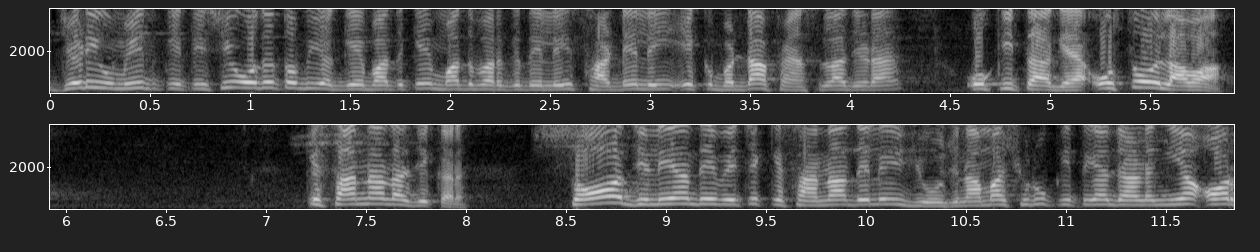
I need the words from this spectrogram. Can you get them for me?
ਜਿਹੜੀ ਉਮੀਦ ਕੀਤੀ ਸੀ ਉਹਦੇ ਤੋਂ ਵੀ ਅੱਗੇ ਵੱਧ ਕੇ ਮੱਧ ਵਰਗ ਦੇ ਲਈ ਸਾਡੇ ਲਈ ਇੱਕ ਵੱਡਾ ਫੈਸਲਾ ਜਿਹੜਾ ਉਹ ਕੀਤਾ ਗਿਆ। ਉਸ ਤੋਂ ਇਲਾਵਾ ਕਿਸਾਨਾਂ ਦਾ ਜ਼ਿਕਰ। 100 ਜ਼ਿਲ੍ਹਿਆਂ ਦੇ ਵਿੱਚ ਕਿਸਾਨਾਂ ਦੇ ਲਈ ਯੋਜਨਾਵਾਂ ਸ਼ੁਰੂ ਕੀਤੀਆਂ ਜਾਣਗੀਆਂ ਔਰ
